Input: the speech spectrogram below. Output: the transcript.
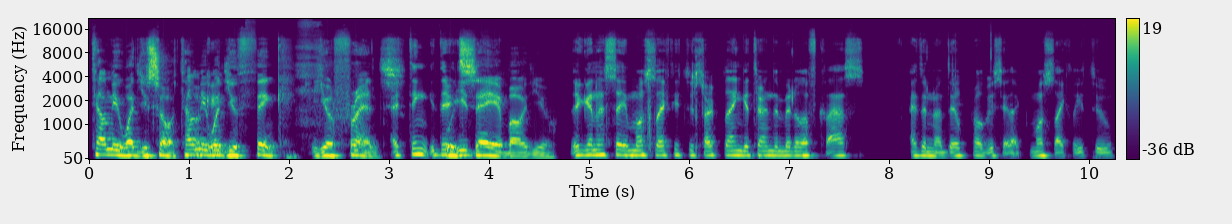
tell me what you saw. Tell me what you think your friends I think they're would eith- say about you. they're gonna say most likely to start playing guitar in the middle of class. I don't know. They'll probably say like most likely to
